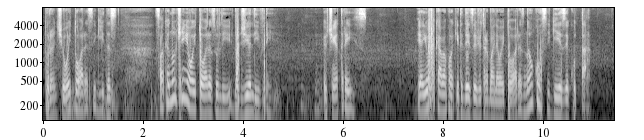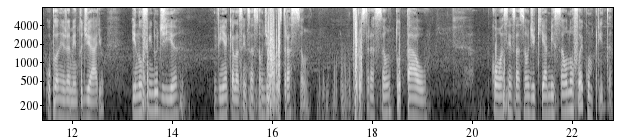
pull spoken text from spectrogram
durante oito horas seguidas. Só que eu não tinha oito horas do, do dia livre. Eu tinha três. E aí eu ficava com aquele desejo de trabalhar oito horas, não conseguia executar o planejamento diário e no fim do dia vinha aquela sensação de frustração. Frustração total, com a sensação de que a missão não foi cumprida.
